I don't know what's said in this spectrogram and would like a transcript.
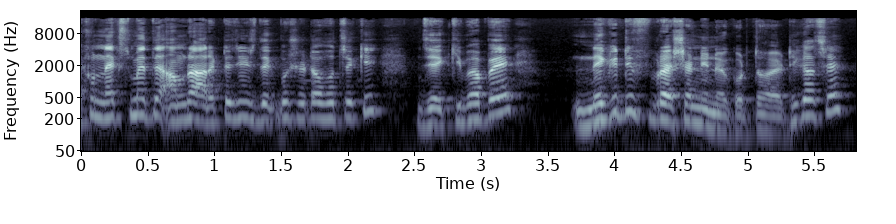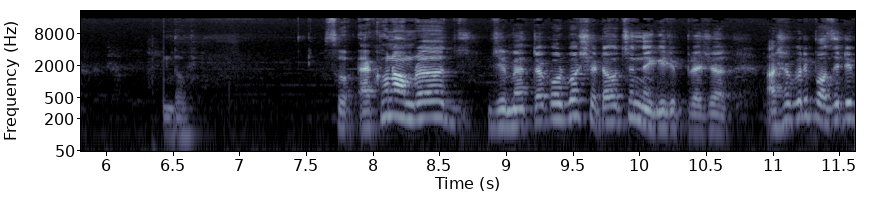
এখন নেক্সট ম্যাথে আমরা আরেকটা জিনিস দেখব, সেটা হচ্ছে কি? যে কীভাবে নেগেটিভ প্রেশার নির্ণয় করতে হয়, ঠিক আছে? সো এখন আমরা যে ম্যাথটা করব সেটা হচ্ছে নেগেটিভ প্রেশার আশা করি পজিটিভ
